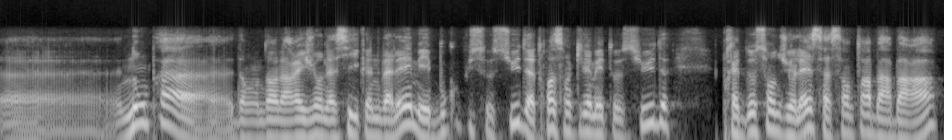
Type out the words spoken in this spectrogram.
euh, non pas dans, la région de la Silicon Valley, mais beaucoup plus au sud, à 300 km au sud, près de Los Angeles, à Santa Barbara.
